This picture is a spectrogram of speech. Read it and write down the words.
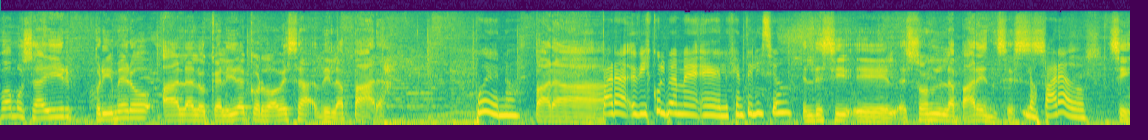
nos vamos a ir primero a la localidad cordobesa de La Para. Bueno. Para. Para, discúlpeme, el gentilicio. El deci- el- son laparenses. Los parados. Sí.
